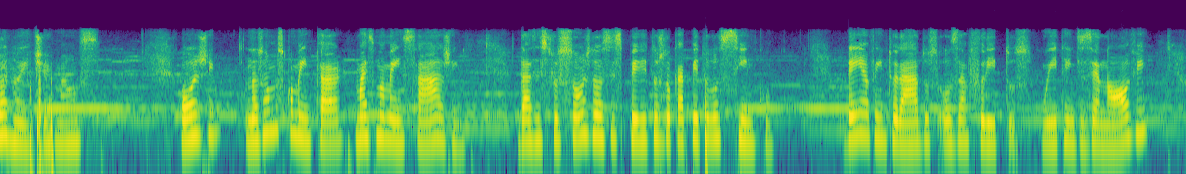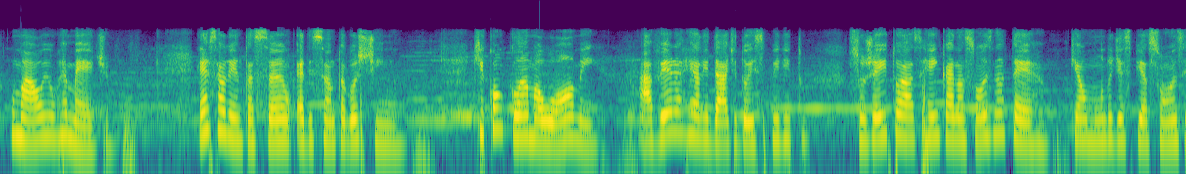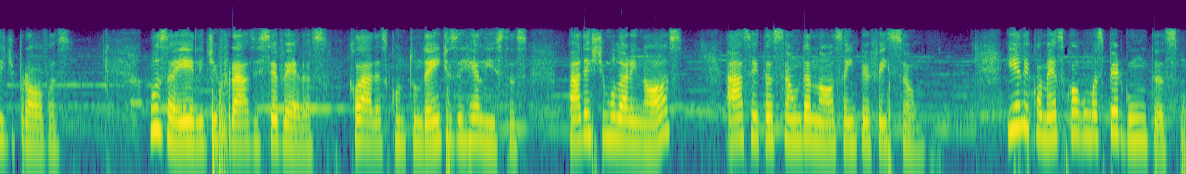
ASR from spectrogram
Boa noite, irmãos. Hoje nós vamos comentar mais uma mensagem das instruções dos Espíritos do capítulo 5. Bem-aventurados os aflitos, o item 19, o mal e o remédio. Essa orientação é de Santo Agostinho, que conclama o homem a ver a realidade do espírito sujeito às reencarnações na terra que é um mundo de expiações e de provas. Usa ele de frases severas, claras, contundentes e realistas, para estimular em nós a aceitação da nossa imperfeição. E ele começa com algumas perguntas.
